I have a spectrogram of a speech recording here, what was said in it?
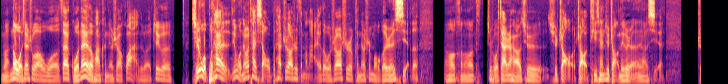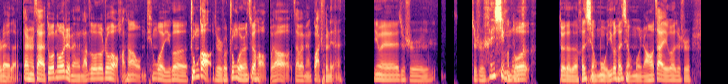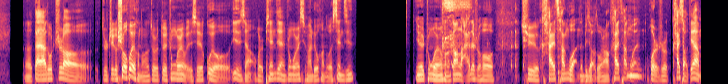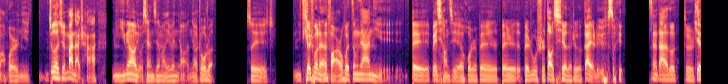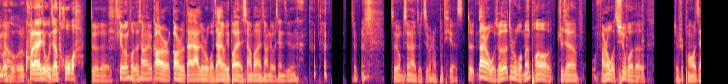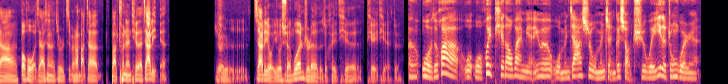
对吧？那我先说啊，我在国内的话肯定是要挂，对吧？这个其实我不太，因为我那会儿太小，我不太知道是怎么来的。我知道是肯定是某个人写的，然后可能就是我家人还要去去找找，提前去找那个人要写之类的。但是在多伦多这边，来多伦多之后，好像我们听过一个忠告，就是说中国人最好不要在外面挂春联。因为就是就是很醒目，很多对对对，很醒目。一个很醒目，然后再一个就是，呃，大家都知道，就是这个社会可能就是对中国人有一些固有印象或者偏见，中国人喜欢留很多现金，因为中国人可能刚来的时候去开餐馆的比较多，然后开餐馆或者是开小店嘛，或者你就算去卖奶茶，你一定要有现金嘛，因为你要你要周转，所以。你贴春联反而会增加你被被抢劫或者被被被入室盗窃的这个概率，所以现在大家都就是贴门口，快来就我家偷吧。对对，贴门口就相当于告诉告诉大家，就是我家有一保险箱，保险箱里有现金。就，所以我们现在就基本上不贴。对，但是我觉得就是我们朋友之间，反正我去过的，就是朋友家，包括我家，现在就是基本上把家把春联贴在家里面。就是家里有一个玄关之类的，就可以贴贴一贴。对，嗯，我的话，我我会贴到外面，因为我们家是我们整个小区唯一的中国人，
